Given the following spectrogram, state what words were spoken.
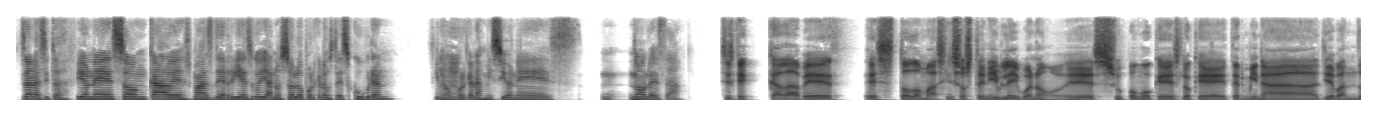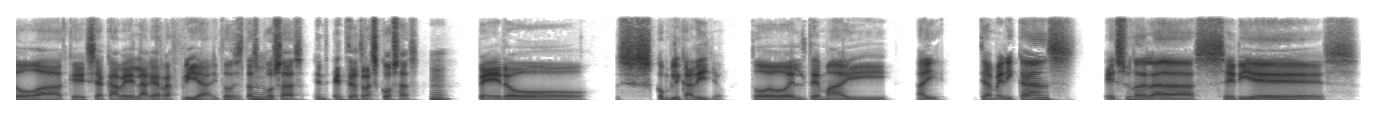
O sea, las situaciones son cada vez más de riesgo, ya no solo porque los descubran, sino porque las misiones no les da. Si es que cada vez es todo más insostenible y bueno, es, supongo que es lo que termina llevando a que se acabe la Guerra Fría y todas estas Mm. cosas, en- entre otras cosas, Mm. pero es complicadillo todo el tema y... Ay, The Americans es una de las series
